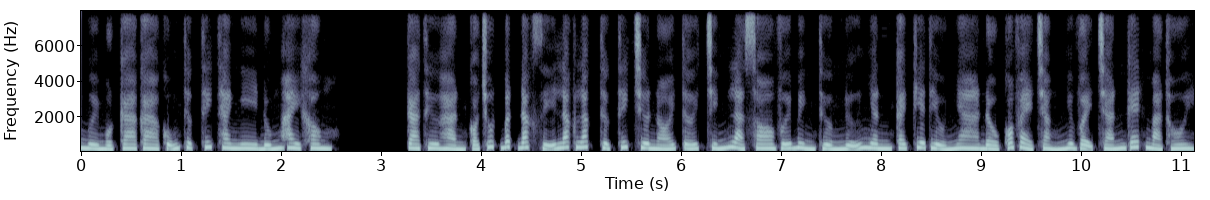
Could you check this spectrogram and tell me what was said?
11 ca ca cũng thực thích Thanh Y đúng hay không. Ca Thư Hàn có chút bất đắc dĩ lắc lắc thực thích chưa nói tới chính là so với bình thường nữ nhân cái kia tiểu nha đầu có vẻ chẳng như vậy chán ghét mà thôi.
